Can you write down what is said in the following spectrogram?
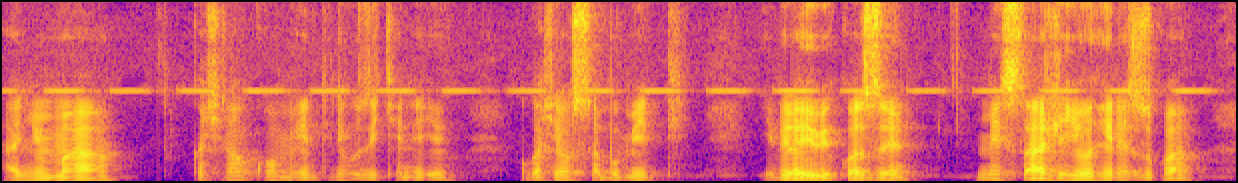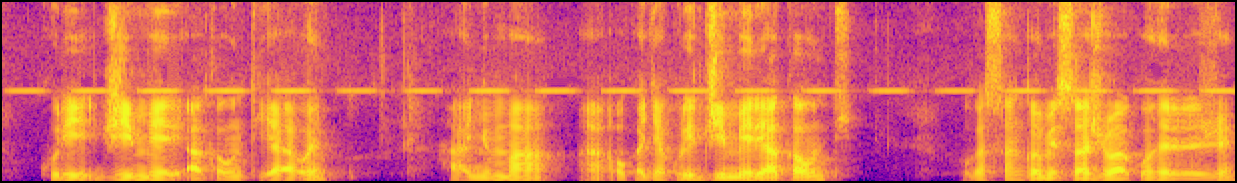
hanyuma ugashyiraho comment niba uzikeneye ugashyiraho submit. Ibi rero iyo ubikoze message yoherezwa kuri gmail account yawe hanyuma ukajya kuri gmail account ugasangaho message bakoherereje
